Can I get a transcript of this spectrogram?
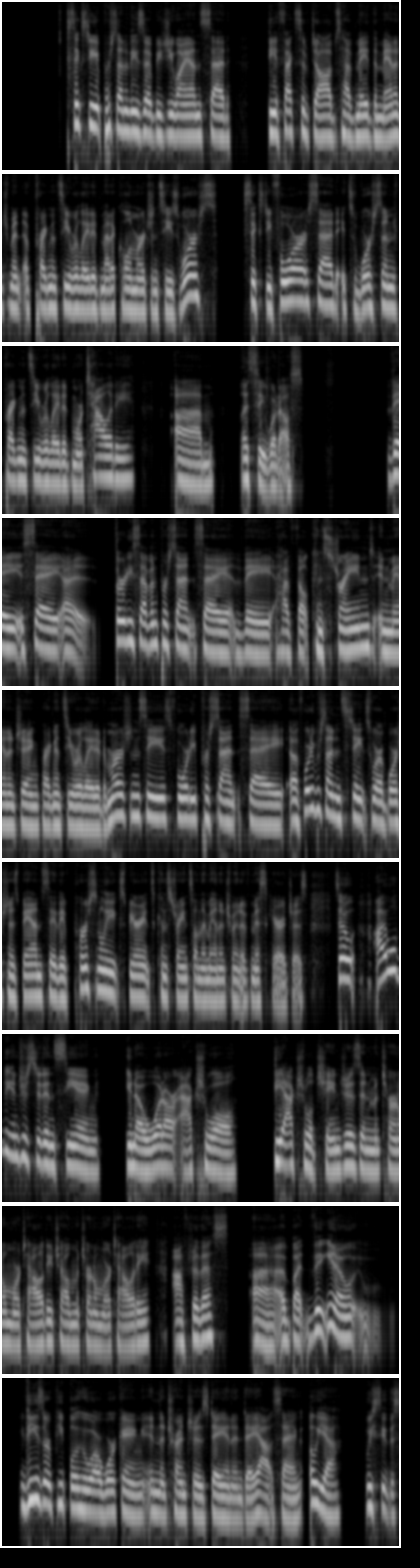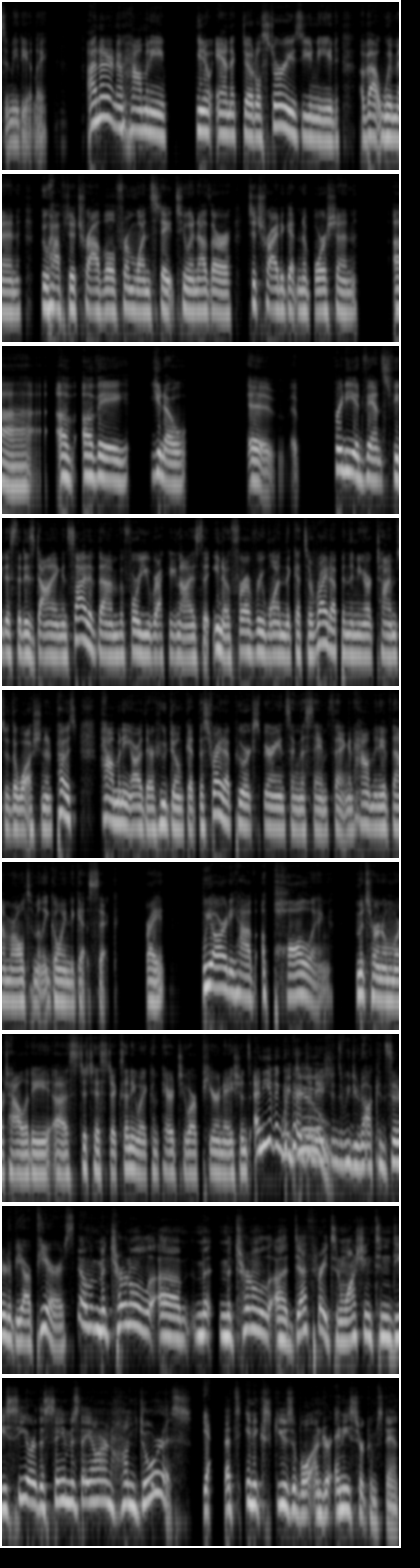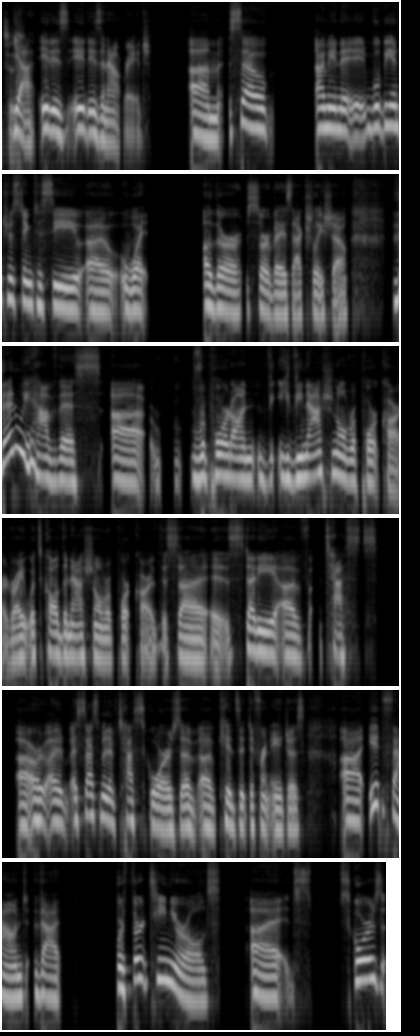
68% of these OBGYNs said the effects of Dobbs have made the management of pregnancy related medical emergencies worse. 64 said it's worsened pregnancy related mortality. Um, let's see, what else? They say uh, 37% say they have felt constrained in managing pregnancy related emergencies. 40% say, uh, 40% in states where abortion is banned say they've personally experienced constraints on the management of miscarriages. So I will be interested in seeing, you know, what are actual, the actual changes in maternal mortality, child maternal mortality after this. Uh, but the, you know, these are people who are working in the trenches day in and day out saying, oh, yeah, we see this immediately. And I don't know how many, you know, anecdotal stories you need about women who have to travel from one state to another to try to get an abortion uh, of of a, you know, a, pretty advanced fetus that is dying inside of them before you recognize that, you know, for every one that gets a write up in the New York Times or the Washington Post, how many are there who don't get this write up who are experiencing the same thing? And how many of them are ultimately going to get sick, right? We already have appalling maternal mortality uh, statistics anyway compared to our peer nations. And even compared to nations we do not consider to be our peers. You know, maternal uh, ma- maternal uh, death rates in washington d.c are the same as they are in honduras. Yeah. That's inexcusable under any circumstances. Yeah it is it is an outrage. Um, so i mean it will be interesting to see uh, what other surveys actually show. Then we have this uh, report on the, the, national report card, right? What's called the national report card, this uh, study of tests uh, or uh, assessment of test scores of, of kids at different ages. Uh, it found that for 13 year olds, uh, scores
